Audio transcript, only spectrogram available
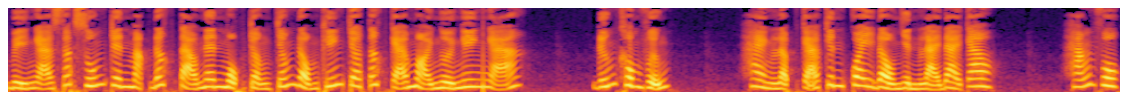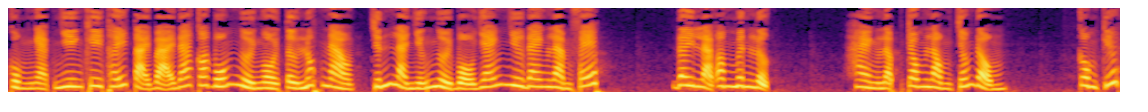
Bị ngã sắp xuống trên mặt đất tạo nên một trận chấn động khiến cho tất cả mọi người nghiêng ngã. Đứng không vững. Hàng lập cả kinh quay đầu nhìn lại đài cao. Hắn vô cùng ngạc nhiên khi thấy tại bãi đá có bốn người ngồi từ lúc nào, chính là những người bộ dáng như đang làm phép. Đây là âm minh lực. Hàng lập trong lòng chấn động. Công kiếp.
